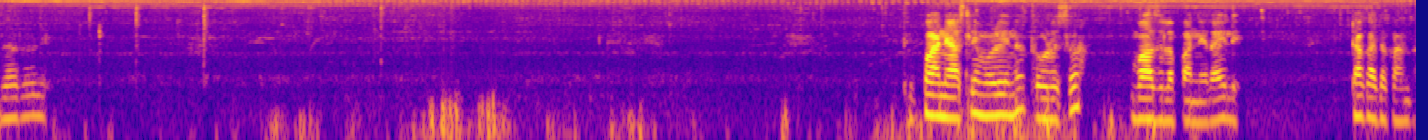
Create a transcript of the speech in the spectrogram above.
झालं ते पाणी असल्यामुळे ना थोडंसं बाजूला पाणी राहिले टाकायचा कांदा.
